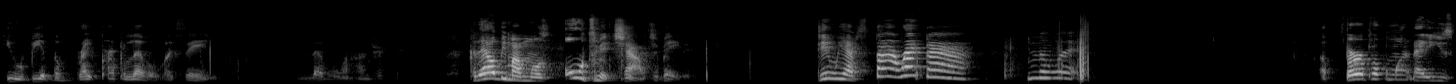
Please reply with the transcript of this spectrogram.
he will be at the right proper level, like say level 100. Cause that would be my most ultimate challenge, baby. Then we have Staraptor. You know what? A bird Pokemon that use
